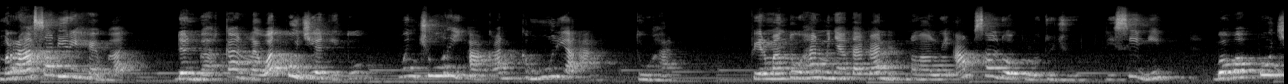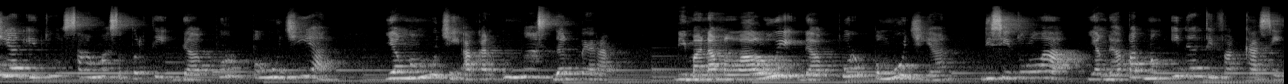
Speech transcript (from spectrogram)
merasa diri hebat dan bahkan lewat pujian itu mencuri akan kemuliaan Tuhan. Firman Tuhan menyatakan melalui Amsal 27 di sini bahwa pujian itu sama seperti dapur pengujian yang menguji akan emas dan perak di mana melalui dapur pengujian di situlah yang dapat mengidentifikasi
